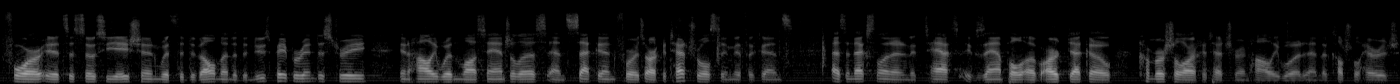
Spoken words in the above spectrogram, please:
for its association with the development of the newspaper industry in Hollywood and Los Angeles, and second, for its architectural significance as an excellent and exact example of Art Deco commercial architecture in Hollywood. And the Cultural Heritage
